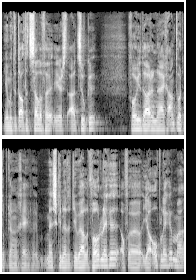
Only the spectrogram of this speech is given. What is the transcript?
Je moet het altijd zelf eerst uitzoeken voor je daar een eigen antwoord op kan geven. Mensen kunnen het je wel voorleggen of uh, jou opleggen, maar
